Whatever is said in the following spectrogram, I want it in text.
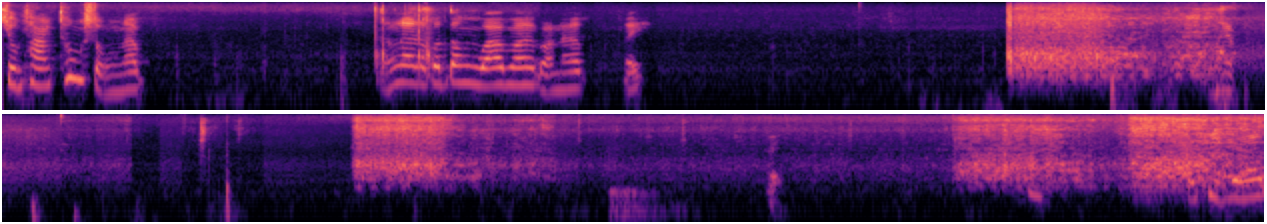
ชุมทางทุ่งสงนะครับครั้งแรกเราก็ต้องว้ามาก่อนนะครับเฮ้ย Yep. ก็ผิดแล้วครับ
